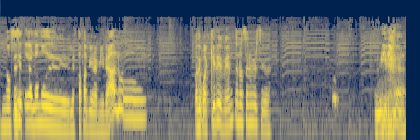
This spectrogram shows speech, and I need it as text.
no sé si estoy hablando de la estafa piramidal o, o de cualquier evento en esa universidad. Mira,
